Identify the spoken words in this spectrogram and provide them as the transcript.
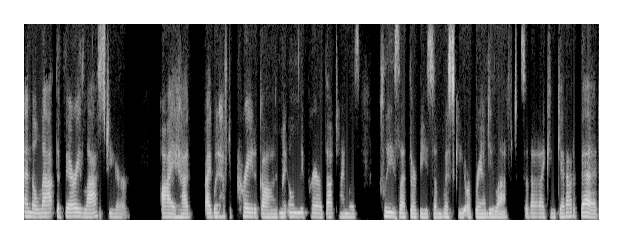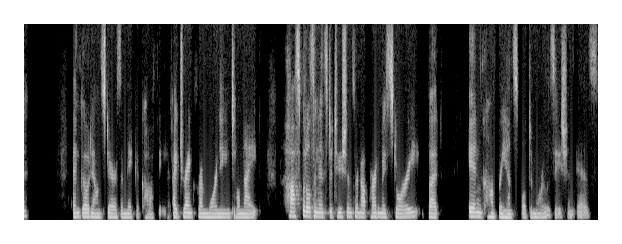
And the la- the very last year, I had I would have to pray to God. My only prayer at that time was, please let there be some whiskey or brandy left so that I can get out of bed and go downstairs and make a coffee. I drank from morning till night. Hospitals and institutions are not part of my story, but incomprehensible demoralization is,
